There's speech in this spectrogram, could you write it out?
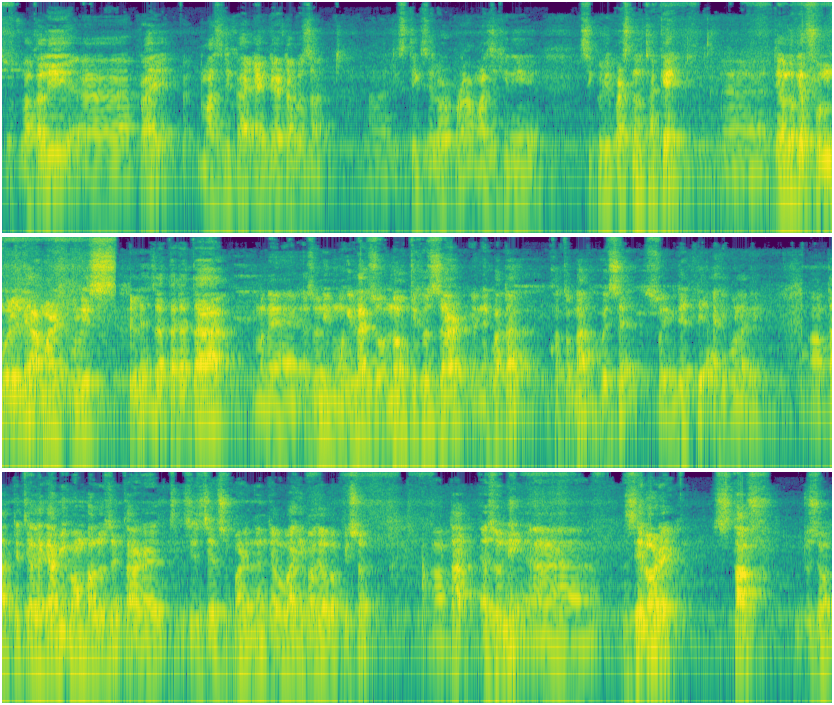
চ' যোৱাকালি প্ৰায় মাজনিশা এক ডেৰটা বজাত ডিষ্ট্ৰিক্ট জেলৰ পৰা আমাৰ যিখিনি চিকিউৰিটি পাৰ্চনেল থাকে তেওঁলোকে ফোন কৰিলে, আমাৰ পুলিচ কৰিলে যে তাত এটা মানে এজনী মহিলাক যৌন অতিসজ্জাৰ এনেকুৱা এটা ঘটনা হৈছে চ' ইমিডিয়েটলি আহিব লাগে। তাত তেতিয়ালৈকে আমি গম পালোঁ যে তাৰে যি জেল ছুপাৰিণ্টেণ্ট তেওঁ আহি পালে অলপ পিছত। তাত এজনী জেলৰে ষ্টাফ দুজন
